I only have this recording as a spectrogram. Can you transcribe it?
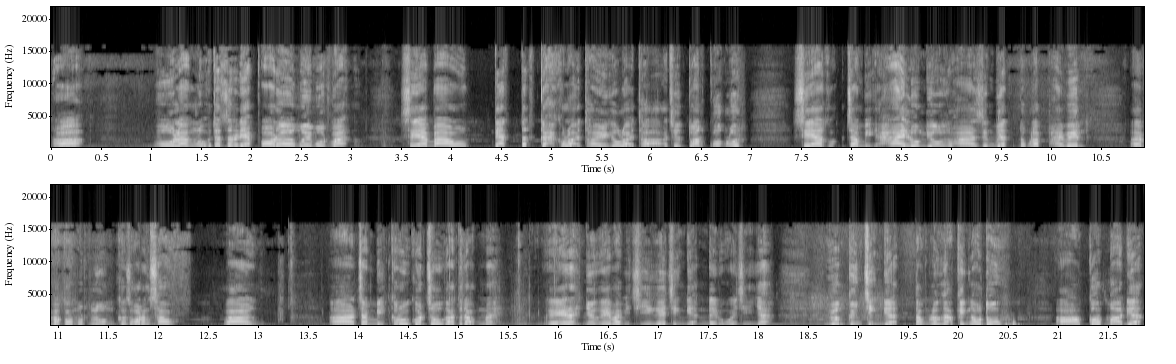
đó vô lăng nội thất rất là đẹp order 11 vạn. Xe bao test tất cả các loại thầy các loại thợ trên toàn quốc luôn. Xe trang bị hai luồng điều hòa riêng biệt độc lập hai bên. Đấy, và có một luồng cửa gió đằng sau. Và à, trang bị cruise control ga tự động đây. Ghế này nhớ ghế ba vị trí ghế chỉnh điện đầy đủ anh chị nhé. Gương kính chỉnh điện tổng lưng hạ kính auto. Đó cốp mở điện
